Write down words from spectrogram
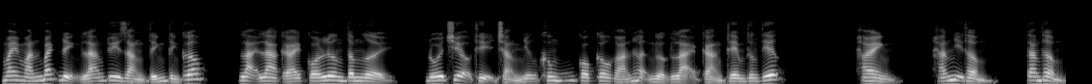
May mắn bách định lãng tuy rằng tính tính cấp, lại là cái có lương tâm người, đối triệu thị chẳng những không có câu hán hận ngược lại càng thêm thương tiếc. Hành, hắn nhị thẩm, tam thẩm,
